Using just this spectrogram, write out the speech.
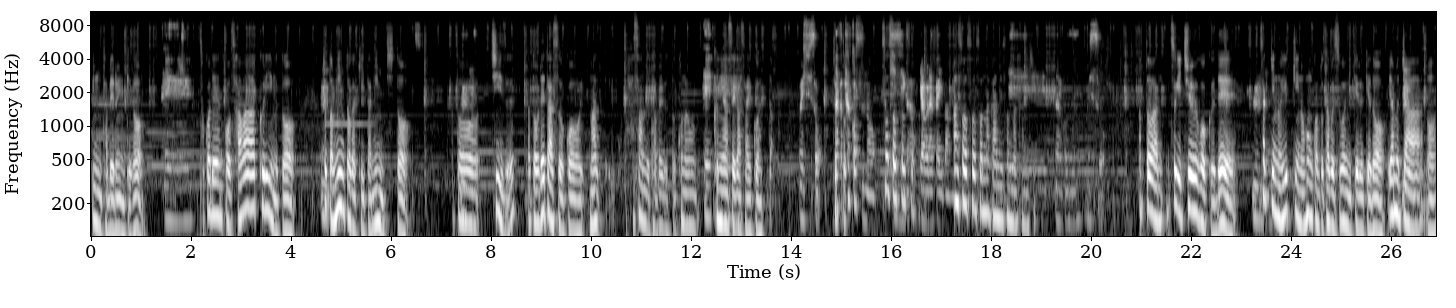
きに食べるんやけどえそこでこうサワークリームとー、ちょっとミントが効いたミンチとあとチーズあとレタスをこう、ま、挟んで食べるとこの組み合わせが最高やった。美味しそう。ちょっと。なんかタコスのそうそう生そうそう。地が柔らかい版あそうそうそんな感じそんな感じ。えーなるほど。ね美味しそう、あとは次中国でうん。さっきのユッキーの香港と多分すごい似てるけどヤムチャの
